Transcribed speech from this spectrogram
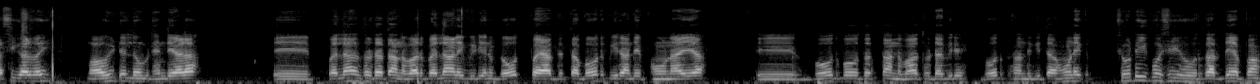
ਸਤਿ ਸ਼੍ਰੀ ਅਕਾਲ ਬਾਈ। ਮੈਂ ਉਹੀ ਢਿੱਲੋਂ ਬਠਿੰਡੇ ਵਾਲਾ। ਤੇ ਪਹਿਲਾਂ ਤੁਹਾਡਾ ਧੰਨਵਾਦ, ਪਹਿਲਾਂ ਵਾਲੀ ਵੀਡੀਓ ਨੂੰ ਬਹੁਤ ਪਿਆਰ ਦਿੱਤਾ, ਬਹੁਤ ਵੀਰਾਂ ਦੇ ਫੋਨ ਆਏ ਆ। ਤੇ ਬਹੁਤ ਬਹੁਤ ਧੰਨਵਾਦ ਤੁਹਾਡਾ ਵੀਰੇ, ਬਹੁਤ ਪਸੰਦ ਕੀਤਾ। ਹੁਣ ਇੱਕ ਛੋਟੀ ਕੋਸ਼ਿਸ਼ ਹੋਰ ਕਰਦੇ ਆ ਆਪਾਂ।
